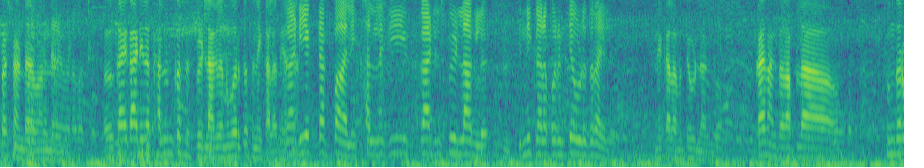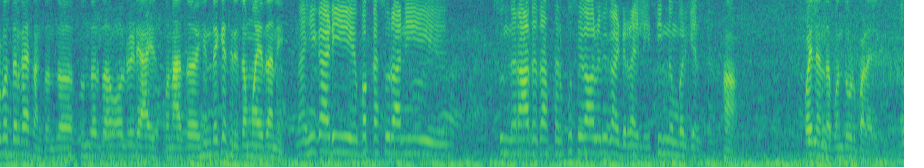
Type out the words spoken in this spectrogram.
प्रशांत प्रशांत ड्रायव्हर काय गाडीला खालून कसं स्पीड लागलं आणि वर कसं निकालात घेतलं? गाडी एक टाक पाहिली. खालनं जी गाडी स्पीड लागलं. ते निकालापर्यंत तेवढंच राहिलं. निकाला तेवढं लागलं. काय सांगतात आपला सुंदरबद्दल काय सांगतात ज- सुंदरचा ऑलरेडी आहेच पण आज हिंद केसरीचं मैदान आहे. ना ही गाडी बक्कासूर आणि सुंदर आदत असताना पुसेगावला बी गाडी राहिली तीन नंबर केलता. हा. पहिल्यांदा पण जोड पडायला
